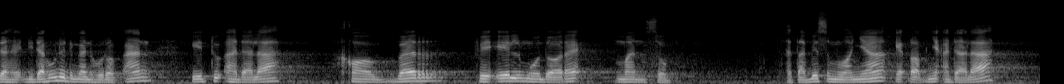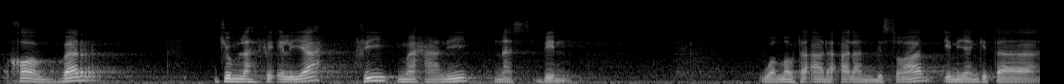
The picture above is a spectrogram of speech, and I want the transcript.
didahului dengan huruf an itu adalah khabar fi'il mudhara mansub. Tetapi semuanya i'rabnya adalah khabar jumlah fi'liyah fi mahali nasbin. Wallahu taala alam bisawab. Ini yang kita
